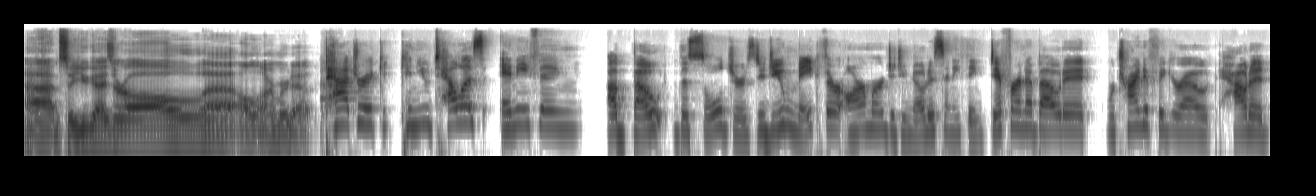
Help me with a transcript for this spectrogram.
um, so you guys are all uh, all armored up. Patrick, can you tell us anything about the soldiers? Did you make their armor? Did you notice anything different about it? We're trying to figure out how to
